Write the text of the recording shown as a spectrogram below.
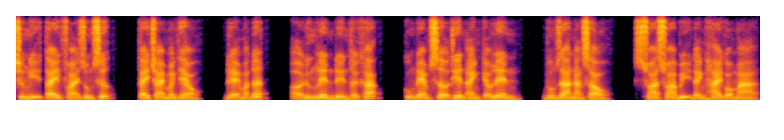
Trương nghị tay phải dùng sức, tay trái manh theo, đè mặt đất, ở đứng lên đến thời khắc, cũng đem sở thiên ảnh kéo lên, vung ra nàng sau, xoa xoa bị đánh hai gò má,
